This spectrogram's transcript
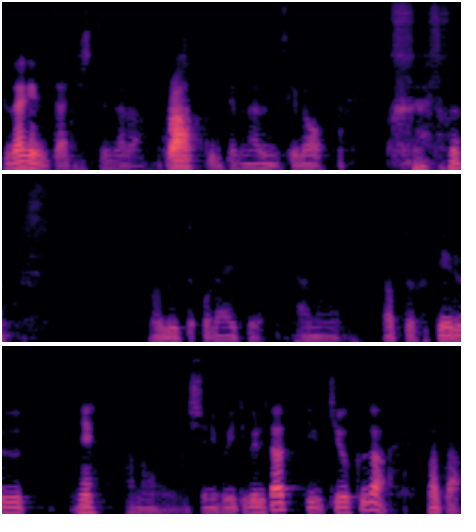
ふざけてたりしてたら「ドラ!」って言いたくなるんですけど ぐっとこらえてあのさっと拭けるねあの一緒に拭いてくれたっていう記憶がまた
